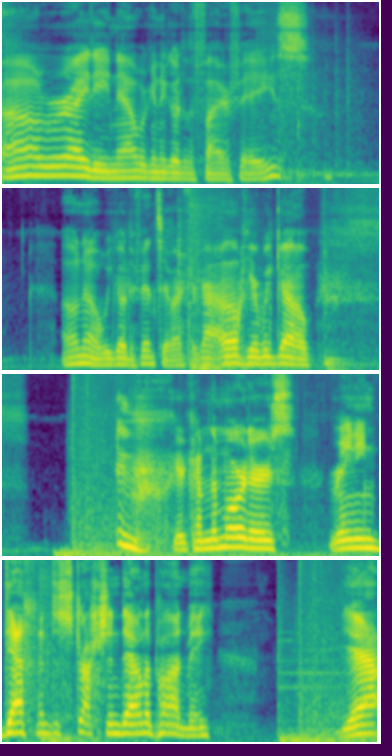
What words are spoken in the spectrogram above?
Alrighty, now we're going to go to the fire phase. Oh no, we go defensive. I forgot. Oh, here we go. Ooh, here come the mortars, raining death and destruction down upon me. Yeah,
